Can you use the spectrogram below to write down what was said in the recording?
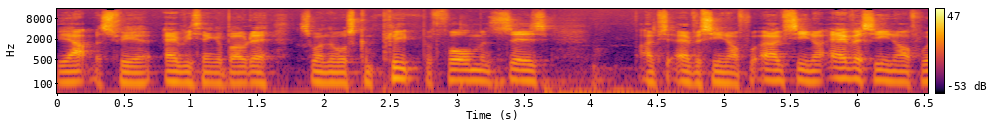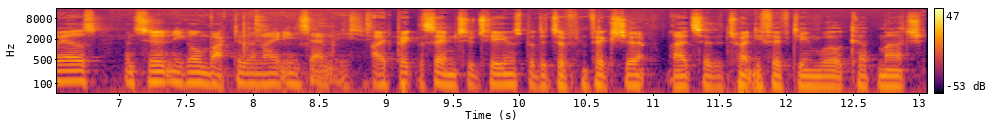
The atmosphere, everything about it. It's one of the most complete performances I've ever seen off. I've seen ever seen off Wales, and certainly going back to the 1970s. I'd pick the same two teams, but a different fixture. I'd say the 2015 World Cup match.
